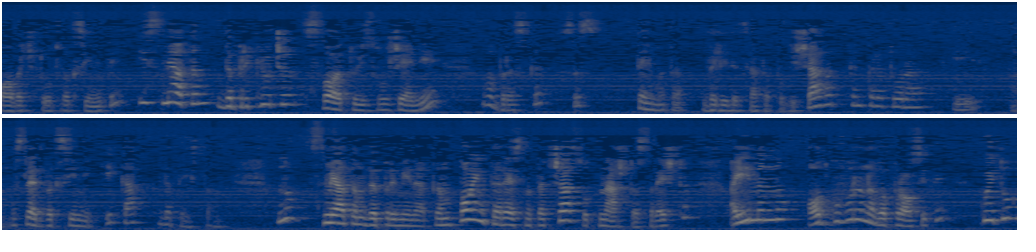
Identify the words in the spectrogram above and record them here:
повечето от ваксините и смятам да приключа своето изложение във връзка с темата дали децата повишават температура и след вакцини и как да действаме. Но смятам да премина към по-интересната част от нашата среща, а именно отговора на въпросите, които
